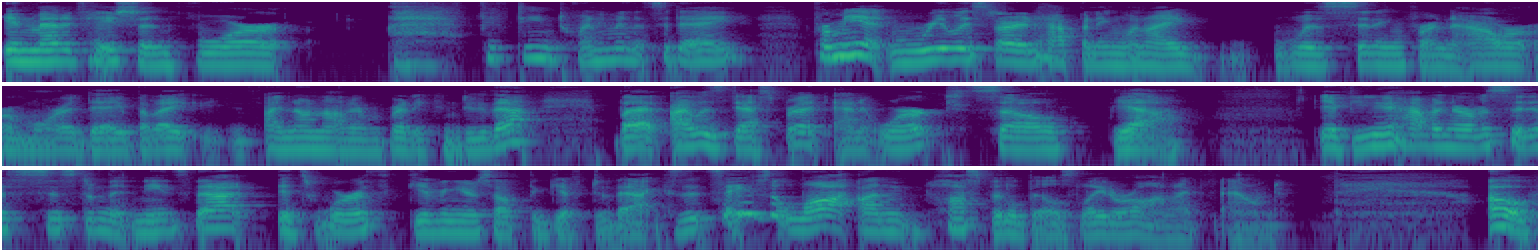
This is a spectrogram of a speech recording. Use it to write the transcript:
in meditation for ah, 15, 20 minutes a day. For me, it really started happening when I was sitting for an hour or more a day, but I, I know not everybody can do that, but I was desperate and it worked. So yeah, if you have a nervous system that needs that, it's worth giving yourself the gift of that because it saves a lot on hospital bills later on, I found. Oh,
